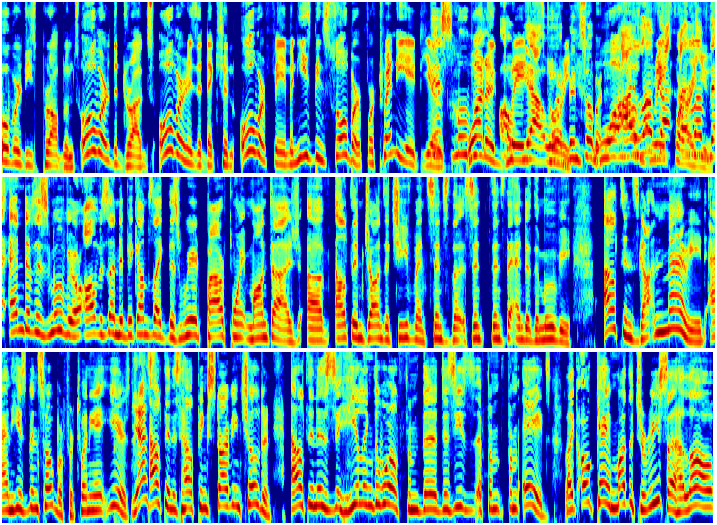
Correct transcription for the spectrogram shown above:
over these problems, over the drugs, over his addiction, over fame, and he's been sober for 28 years. This movie, what a oh, great yeah, story! Been sober. Wow, I love that. I love the end of this movie, or all of a sudden it becomes like this weird PowerPoint montage of Elton John's achievements since the since, since the end of the movie. Elton's gotten married and he's been sober for 28 years. Yes. Elton is helping starving children. Elton is healing the world from the disease from from AIDS. Like, okay, Mother Teresa, hello.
